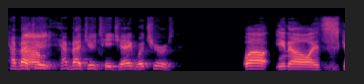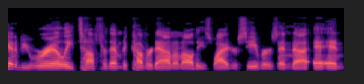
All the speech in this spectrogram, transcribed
How about um, you? How about you, TJ? What's yours? Well, you know, it's going to be really tough for them to cover down on all these wide receivers, and uh, and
